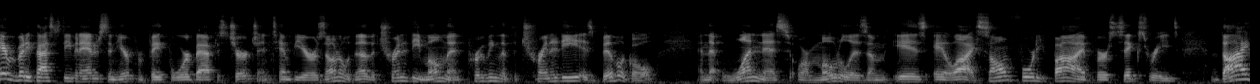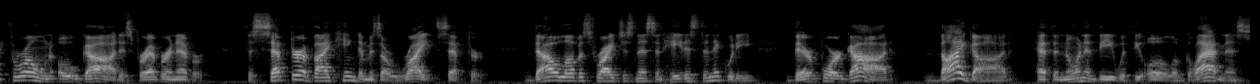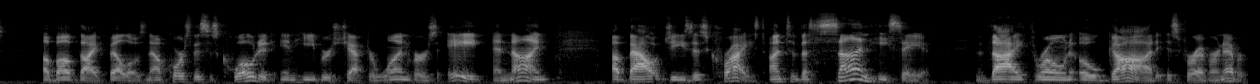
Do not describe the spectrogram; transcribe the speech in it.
Hey everybody, Pastor Steven Anderson here from Faithful Word Baptist Church in Tempe, Arizona with another Trinity moment proving that the Trinity is biblical and that oneness or modalism is a lie. Psalm 45 verse 6 reads, Thy throne, O God, is forever and ever. The scepter of thy kingdom is a right scepter. Thou lovest righteousness and hatest iniquity. Therefore God, thy God, hath anointed thee with the oil of gladness above thy fellows. Now, of course, this is quoted in Hebrews chapter 1, verse 8 and 9 about Jesus Christ. Unto the Son he saith, Thy throne, O God, is forever and ever.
